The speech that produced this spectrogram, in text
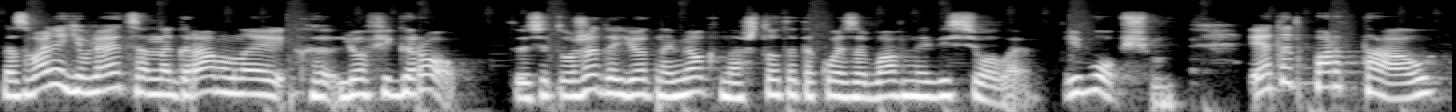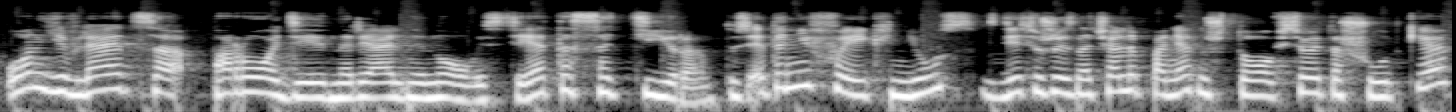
Название является анаграммой к Le Figaro. То есть это уже дает намек на что-то такое забавное веселое. И в общем, этот портал, он является пародией на реальные новости. Это сатира. То есть это не fake news. Здесь уже изначально понятно, что все это шутки,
